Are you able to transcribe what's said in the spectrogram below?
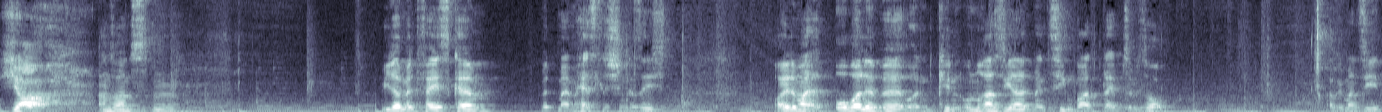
Ja, ansonsten wieder mit Facecam, mit meinem hässlichen Gesicht. Heute mal Oberlippe und Kinn unrasiert, mein Ziegenbart bleibt sowieso. Aber wie man sieht,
